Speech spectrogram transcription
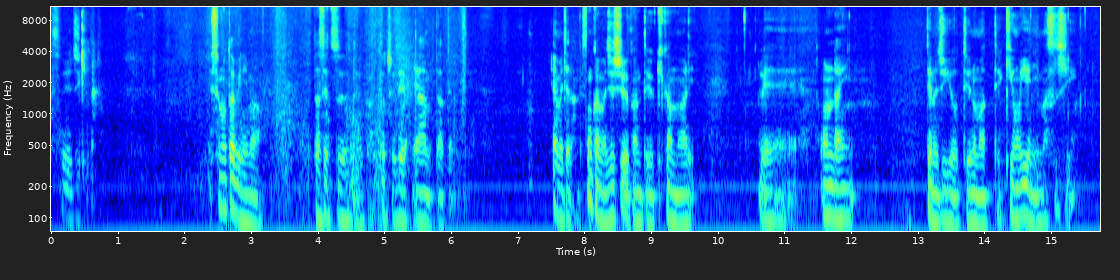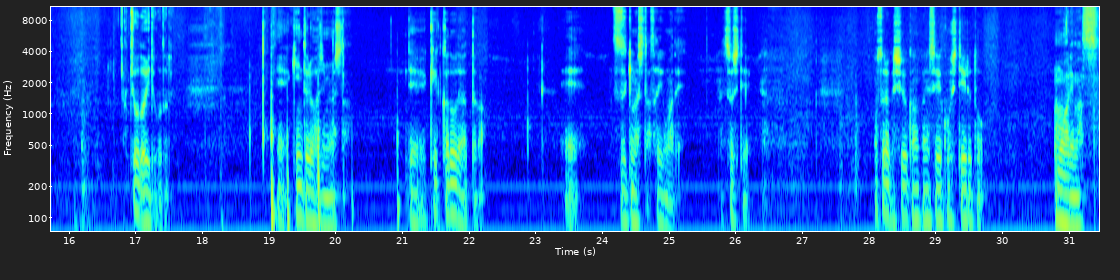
そういう時期が。その度にまあ挫折というか途中でやめたってなってやめてたんです。今回も10週間という期間もあり、えー、オンラインでの授業っていうのもあって基本家にいますしちょうどいいということで、えー、筋トレを始めました。で結果どうであったか、えー、続きました。最後まで。そしておそらく習慣化に成功していると思われます。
